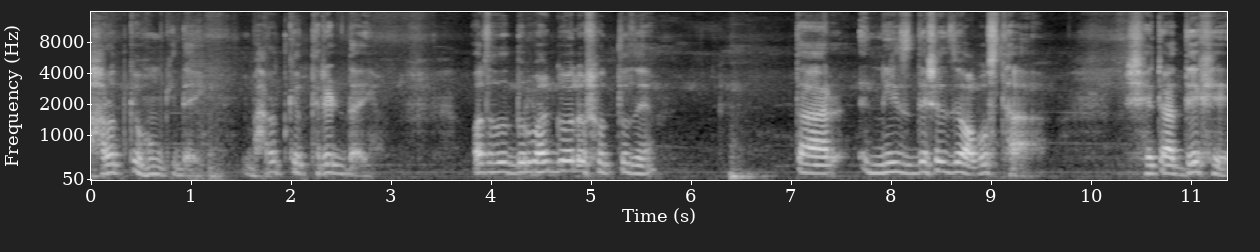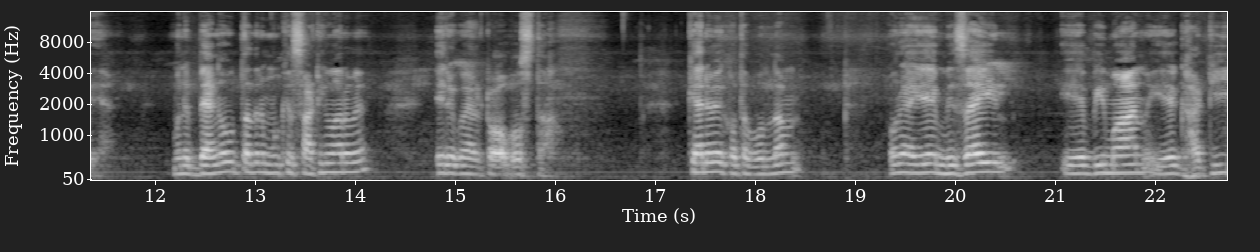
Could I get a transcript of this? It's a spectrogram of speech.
ভারতকে হুমকি দেয়, ভারতকে থ্রেট দেয়। অথচ দুর্ভাগ্য হলো সত্য যে, তার নিজ দেশের যে অবস্থা, সেটা দেখে মানে ব্যাঙেও তাদের মুখে চাটি মারবে, এরকম একটা অবস্থা। কেন কথা বললাম? ওরা এ মিসাইল, এ বিমান, এ ঘাঁটি,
